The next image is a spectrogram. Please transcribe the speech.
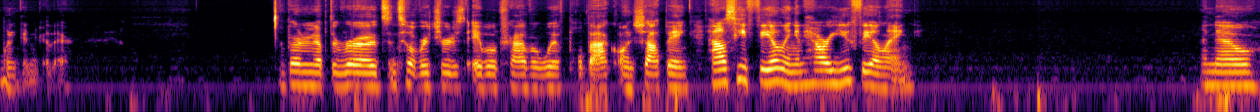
we're gonna go there. Burning up the roads until Richard is able to travel with, pull back on shopping. How's he feeling and how are you feeling? I know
